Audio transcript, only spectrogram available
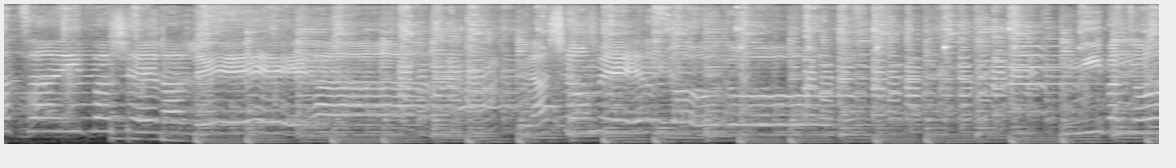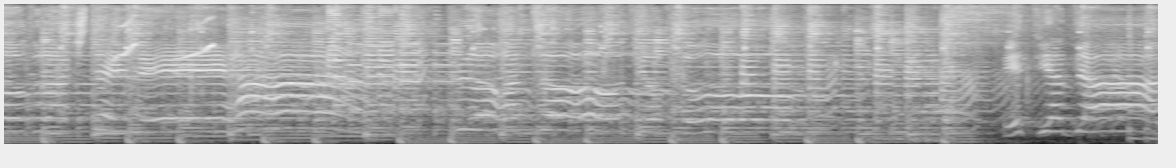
רצה של עליה לשומר סודות. מבתות רק שתי לא הטות יודעות את ידה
